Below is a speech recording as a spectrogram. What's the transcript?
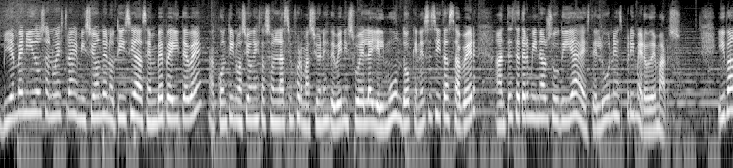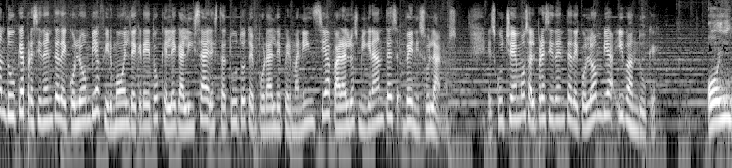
Bienvenidos a nuestra emisión de noticias en BPI TV. A continuación, estas son las informaciones de Venezuela y el mundo que necesita saber antes de terminar su día este lunes primero de marzo. Iván Duque, presidente de Colombia, firmó el decreto que legaliza el Estatuto Temporal de Permanencia para los migrantes venezolanos. Escuchemos al presidente de Colombia, Iván Duque. Hoy,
